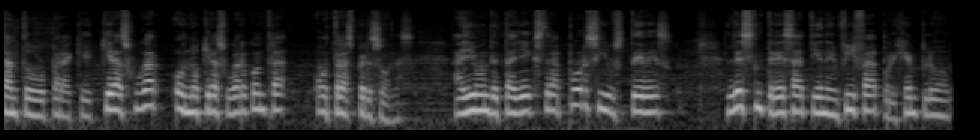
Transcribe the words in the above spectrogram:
tanto para que quieras jugar o no quieras jugar contra otras personas. Hay un detalle extra por si ustedes les interesa, tienen FIFA, por ejemplo,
